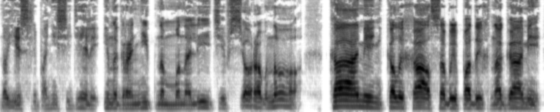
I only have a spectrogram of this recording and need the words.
Но если бы они сидели и на гранитном монолите, все равно камень колыхался бы под их ногами.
